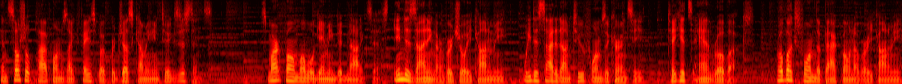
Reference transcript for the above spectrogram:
and social platforms like Facebook were just coming into existence. Smartphone mobile gaming did not exist. In designing our virtual economy, we decided on two forms of currency tickets and Robux. Robux formed the backbone of our economy,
